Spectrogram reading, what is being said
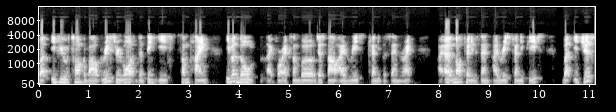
But if you talk about risk reward, the thing is sometimes, even though, like for example, just now I risk 20%, right? I, uh, not 20%, I risk 20 pips, but it just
